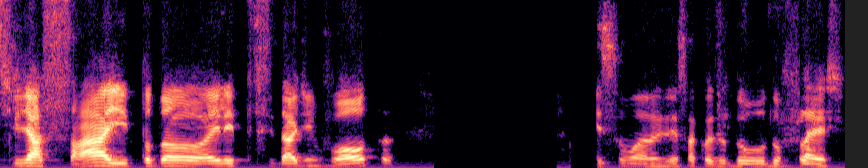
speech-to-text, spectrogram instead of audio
estilhaçar e toda a eletricidade em volta. Isso, mano, essa coisa do, do Flash.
